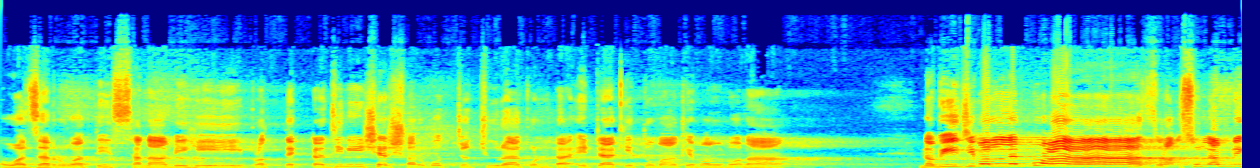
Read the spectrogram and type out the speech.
ওয়াজারুয়াতি সানামিহি, প্রত্যেকটা জিনিসের সর্বোচ্চ চূড়া কোনটা এটা কি তোমাকে বলব না? নবীজি বললেন, মুআজ রাসূল আমরি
